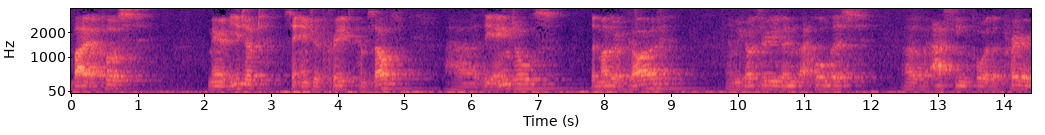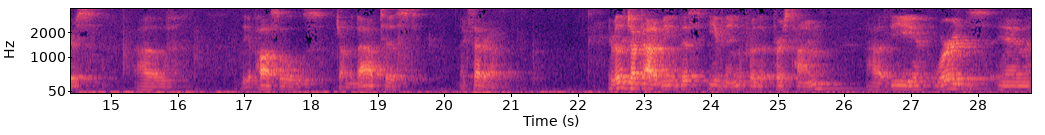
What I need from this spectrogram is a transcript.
by a host Mary of Egypt, St. Andrew of Crete himself, uh, the angels, the Mother of God, and we go through even that whole list of asking for the prayers of the apostles, John the Baptist, etc. It really jumped out at me this evening for the first time. Uh, the words in,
